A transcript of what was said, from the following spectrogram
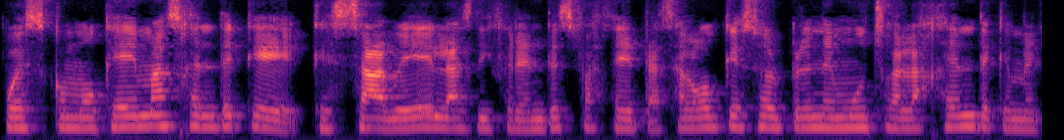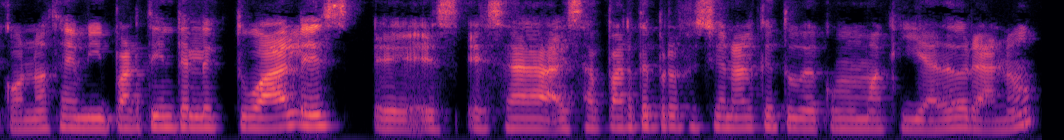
pues como que hay más gente que, que sabe las diferentes facetas. Algo que sorprende mucho a la gente que me conoce mi parte intelectual es, eh, es esa, esa parte profesional que tuve como maquilladora, ¿no?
